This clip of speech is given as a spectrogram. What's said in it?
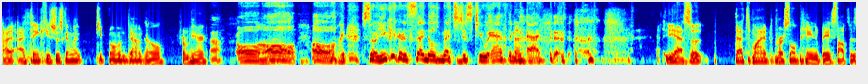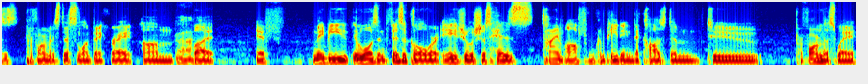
I, I think he's just gonna keep going downhill from here. Uh, oh, Um, oh, oh. Okay. So you can send those messages to Anthony at. yeah so that's my personal opinion based off his performance this olympic right um Uh-huh. but if maybe it wasn't physical or age it was just his time off from competing that caused him to perform this way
